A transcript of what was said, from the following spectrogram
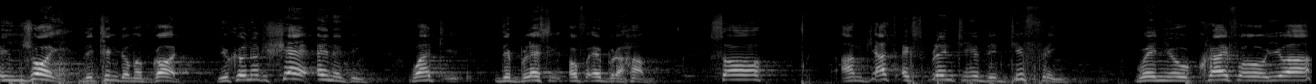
enjoy the kingdom of God. You cannot share anything what the blessing of Abraham. So I'm just explaining to you the difference when you cry for your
